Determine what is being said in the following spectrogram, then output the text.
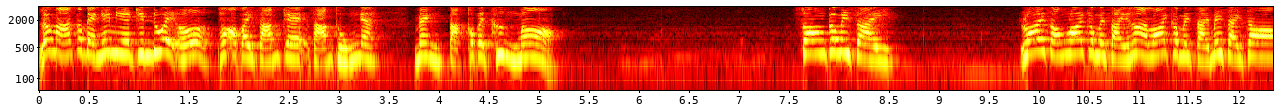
แล้วหมาก็แบ่งให้เมียกินด้วยเออพราะเอาไปสามแกสามถุงไงแม่งตักเข้าไปครึ่งหม้อซองก็ไม่ใส่ร้อยสองร้อยก็ไม่ใส่ห้าร้อยก็ไม่ใส่ไม่ใส่ซอง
